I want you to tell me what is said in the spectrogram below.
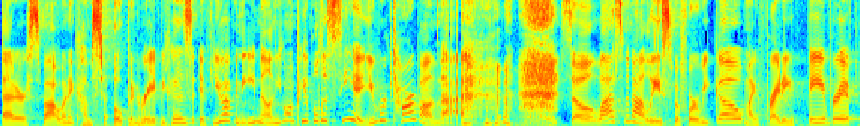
better spot when it comes to open rate. Because if you have an email, you want people to see it. You worked hard on that. so, last but not least, before we go, my Friday favorite.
